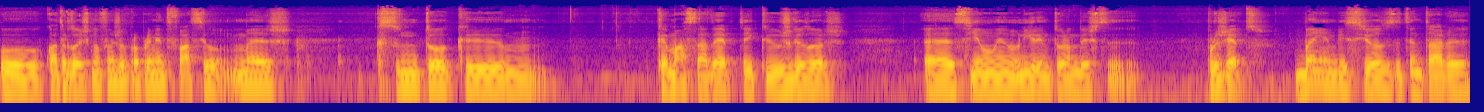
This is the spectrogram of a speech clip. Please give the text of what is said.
o 4-2, que não foi um jogo propriamente fácil, mas que se notou que, hum, que a massa adepta e que os jogadores eh, se iam unir em torno deste projeto bem ambicioso de tentar eh,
